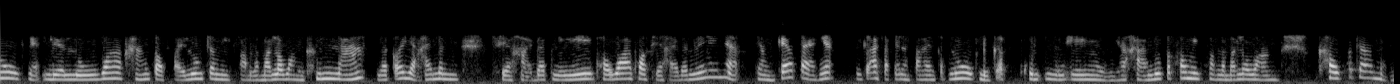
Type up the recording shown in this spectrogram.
ลูกเนี่ยเรียนรู้ว่าครั้งต่อไปลูกจะมีความระมัดระวังขึ้นนะ แล้วก็อย่าให้มันเสียหายแบบนี้ เพราะว่าพอเสียหายแบบนี้เนี่ย อย่างแก้วแตกเนี่ยมันก็อาจจะเป็นอันตรายกับลูกหรือกับคนอื่นเองอย่างเงี้ยค่ะลูกก็ต้องมีความระมัดระวัง เขาก็จะเหมือน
